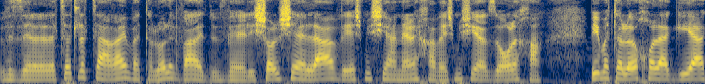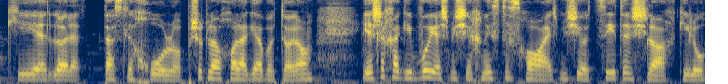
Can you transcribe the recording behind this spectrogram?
וזה לצאת לצהריים ואתה לא לבד, ולשאול שאלה ויש מי שיענה לך ויש מי שיעזור לך. ואם אתה לא יכול להגיע כי, לא יודעת, טס לחו"ל, או פשוט לא יכול להגיע באותו יום, יש לך גיבוי, יש מי שיכניס את הסחורה, יש מי שיוציא את השלוח, כאילו,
